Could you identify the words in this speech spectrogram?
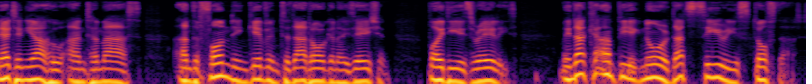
Netanyahu and Hamas and the funding given to that organization by the Israelis. I mean, that can't be ignored. That's serious stuff. That.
